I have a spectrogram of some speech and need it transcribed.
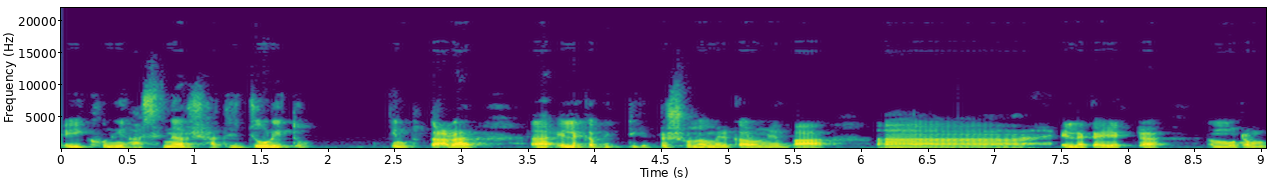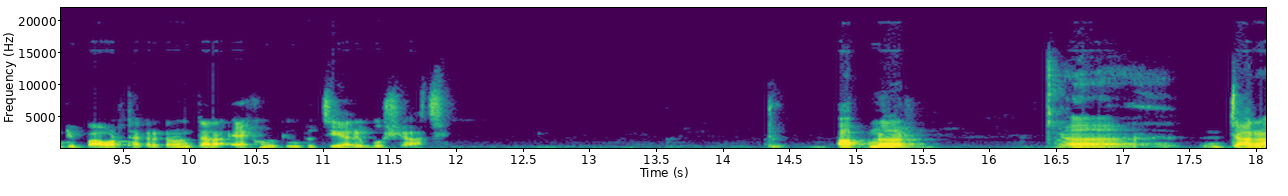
এই খুনি হাসিনার সাথে জড়িত। কিন্তু তারা আহ, এলাকা ভিত্তিক একটা সুনামের কারণে বা এলাকায় একটা মোটামুটি পাওয়ার থাকার কারণে তারা এখনও কিন্তু চেয়ারে বসে আছে। আপনার যারা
